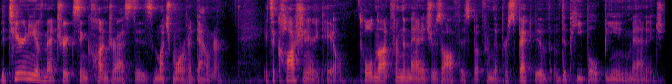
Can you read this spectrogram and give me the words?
The tyranny of metrics, in contrast, is much more of a downer. It's a cautionary tale, told not from the manager's office, but from the perspective of the people being managed.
